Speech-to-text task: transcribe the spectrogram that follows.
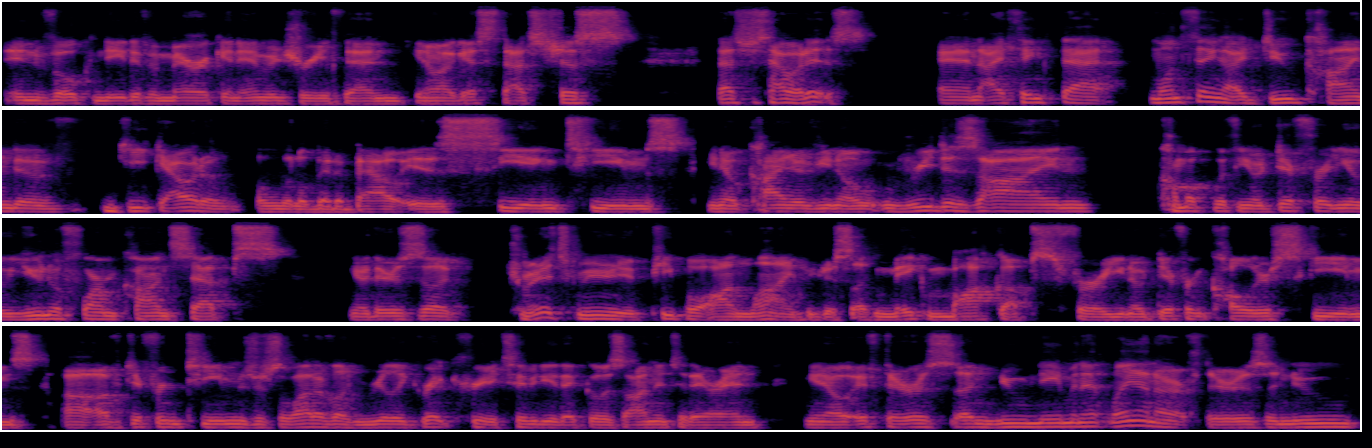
invoke Native American imagery, then you know, I guess that's just that's just how it is. And I think that one thing I do kind of geek out a, a little bit about is seeing teams, you know, kind of you know redesign, come up with you know different you know uniform concepts. You know, there's a tremendous community of people online who just like make mock-ups for you know different color schemes uh, of different teams. There's a lot of like really great creativity that goes on into there. And you know if there's a new name in atlanta if there's a new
